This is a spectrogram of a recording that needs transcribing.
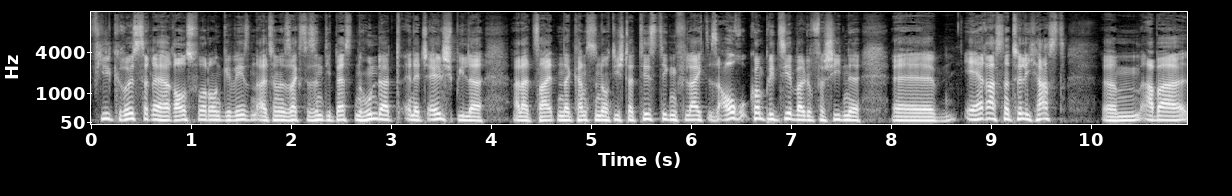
viel größere Herausforderung gewesen, als wenn du sagst, das sind die besten 100 NHL-Spieler aller Zeiten. Da kannst du noch die Statistiken vielleicht, ist auch kompliziert, weil du verschiedene äh, Äras natürlich hast. Ähm, aber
